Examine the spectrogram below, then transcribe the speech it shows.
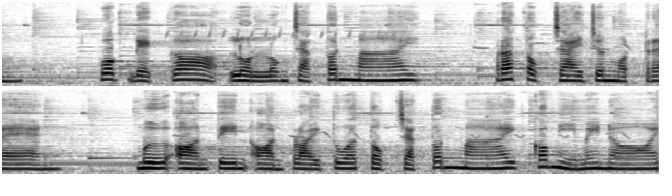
ม พวกเด็กก็หล่นลงจากต้นไม้ เพราะตกใจจนหมดแรง มืออ่อนตีนอ่อนปล่อยตัวตกจากต้นไม้ก็มีไม่น้อย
